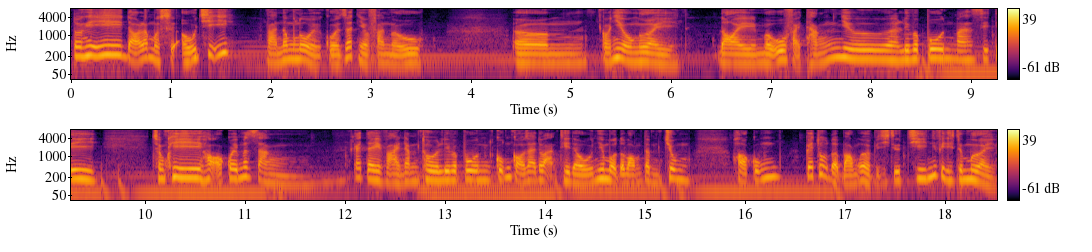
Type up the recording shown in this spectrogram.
Tôi nghĩ đó là một sự ấu trĩ và nông nổi của rất nhiều fan MU. Ờ, có nhiều người đòi MU phải thắng như Liverpool, Man City trong khi họ quên mất rằng cách đây vài năm thôi Liverpool cũng có giai đoạn thi đấu như một đội bóng tầm trung họ cũng kết thúc đội bóng ở vị trí thứ 9 vị trí thứ 10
